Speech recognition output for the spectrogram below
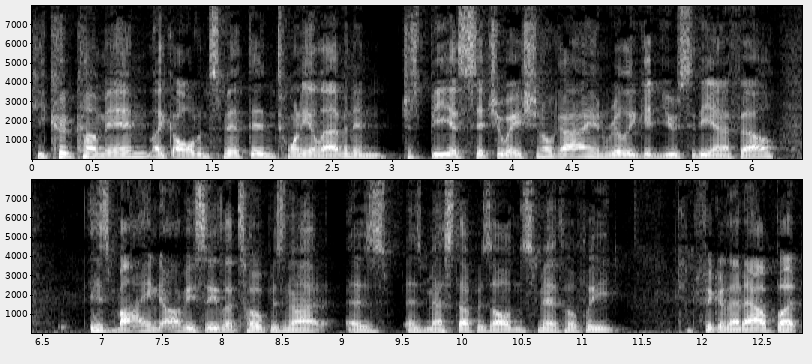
he could come in like Aldon Smith did in 2011 and just be a situational guy and really get used to the NFL. His mind, obviously, let's hope, is not as as messed up as Aldon Smith. Hopefully, can figure that out. But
